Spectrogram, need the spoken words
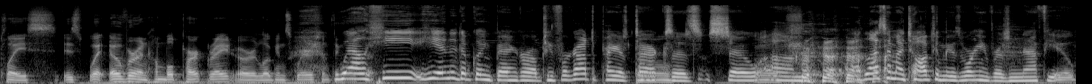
place is what over in Humboldt Park, right, or Logan Square or something. Well, like that? he he ended up going bankrupt. He forgot to pay his taxes. So um, uh, last time I talked to him, he was working for his nephew.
